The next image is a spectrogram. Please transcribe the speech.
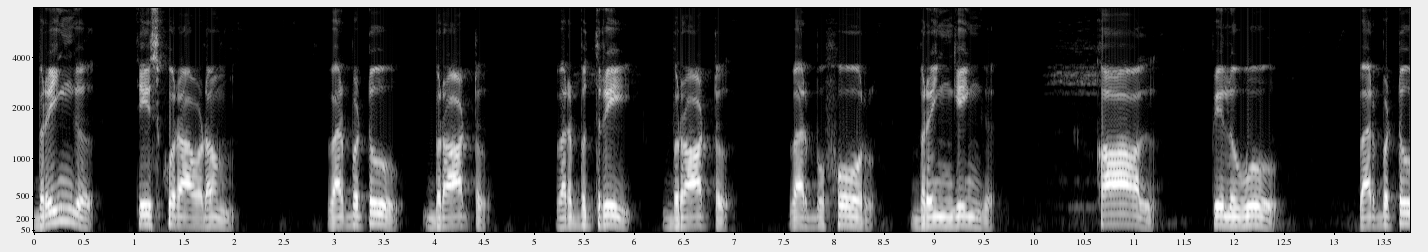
bring తీసుకురావడం. Verb two brought verb three brought verb four bringing call పిలువు. Verb two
